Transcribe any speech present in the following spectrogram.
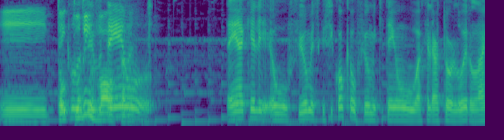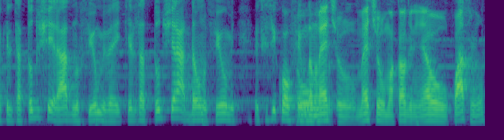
E to- tudo em volta, né? o. Tem aquele. O filme, esqueci qual que é o filme que tem o, aquele ator loiro lá, que ele tá todo cheirado no filme, velho. Que ele tá todo cheiradão no filme. Eu esqueci qual filme da O nossa- Matthew, Matthew McConaughey é o 4, né?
